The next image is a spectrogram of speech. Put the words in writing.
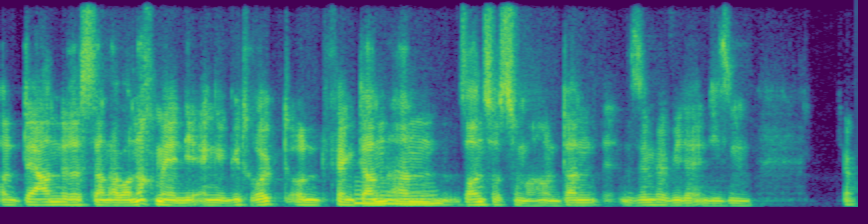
Und der andere ist dann aber noch mehr in die Enge gedrückt und fängt dann Mhm. an, sonst was zu machen. Und dann sind wir wieder in diesem, ja,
